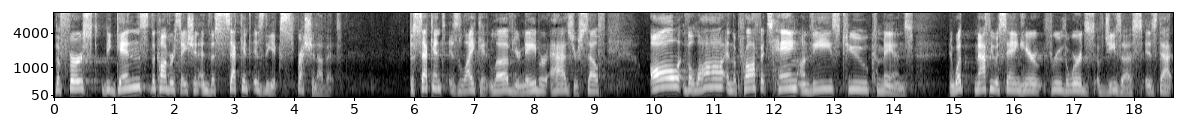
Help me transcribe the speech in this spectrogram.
The first begins the conversation, and the second is the expression of it. The second is like it love your neighbor as yourself. All the law and the prophets hang on these two commands. And what Matthew is saying here through the words of Jesus is that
